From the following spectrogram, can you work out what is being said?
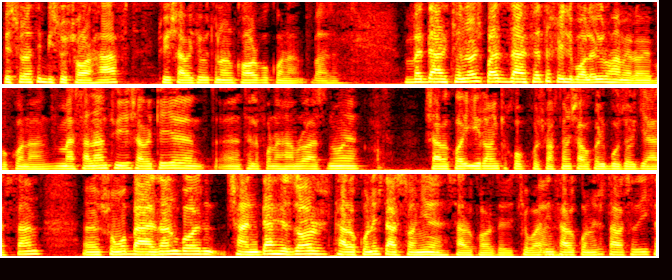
به صورت 24 هفت توی شبکه بتونن کار بکنن. بله. و در کنارش باید ظرفیت خیلی بالایی رو هم ارائه بکنن. مثلا توی شبکه تلفن همراه از نوع شبکه های ایران که خب خوشبختانه شبکه های بزرگی هستن شما بعضا با چند ده هزار تراکنش در ثانیه سر و کار دارید که باید این بله. تراکنش توسط یک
